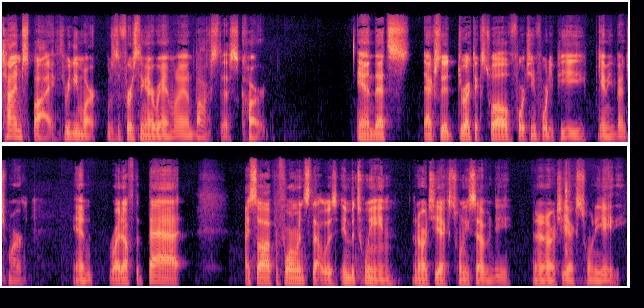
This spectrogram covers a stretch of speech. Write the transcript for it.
Time Spy 3D Mark was the first thing I ran when I unboxed this card. And that's actually a DirectX 12 1440p gaming benchmark. And right off the bat, I saw a performance that was in between an RTX 2070 and an RTX 2080.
